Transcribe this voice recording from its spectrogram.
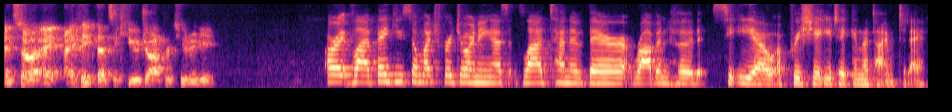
and so I, I think that's a huge opportunity. All right, Vlad, thank you so much for joining us. Vlad Tenev there, Robinhood CEO. Appreciate you taking the time today.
